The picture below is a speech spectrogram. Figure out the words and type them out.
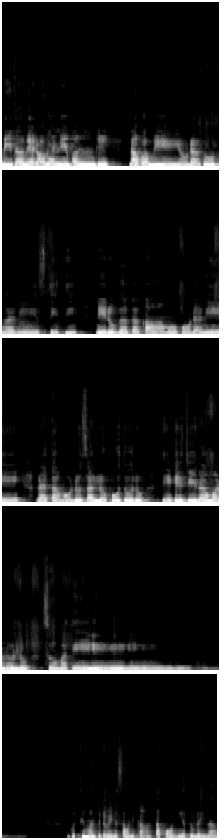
మితమెరుగని భంగి నవమేయుడగు హరి స్థితి నెరుగక కాముకుడని రథములు సలుపుదురు తిగి చిరమణులు సుమతి. బుద్ధిమంతుడమైన సౌనిక తపో నియతులైన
